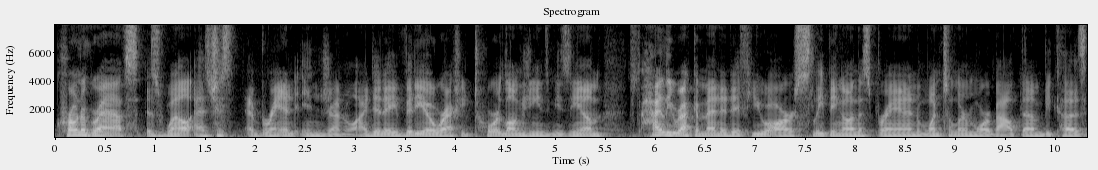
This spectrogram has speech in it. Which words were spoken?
chronographs as well as just a brand in general. I did a video where I actually toured Longines Museum. Highly recommended if you are sleeping on this brand, want to learn more about them because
